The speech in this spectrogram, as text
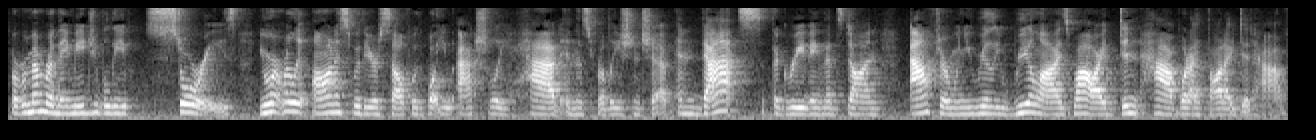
But remember, they made you believe stories. You weren't really honest with yourself with what you actually had in this relationship. And that's the grieving that's done after when you really realize, wow, I didn't have what I thought I did have.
